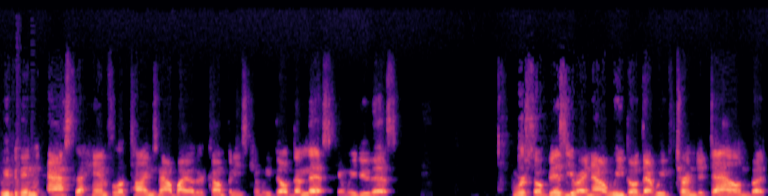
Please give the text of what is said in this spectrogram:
we've been asked a handful of times now by other companies, can we build them this? Can we do this? We're so busy right now, WeBuild, that we've turned it down, but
